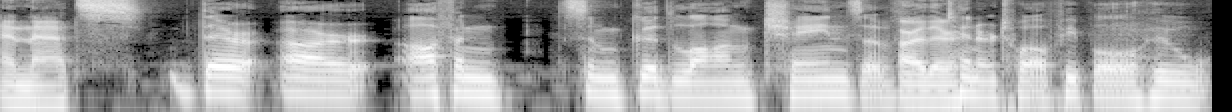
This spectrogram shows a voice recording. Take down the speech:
and that's There are often some good long chains of Are there? ten or twelve people who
